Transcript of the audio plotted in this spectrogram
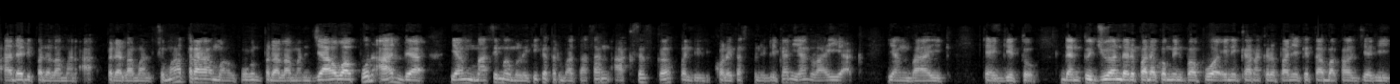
ada di pedalaman pedalaman Sumatera maupun pedalaman Jawa pun ada yang masih memiliki keterbatasan akses ke pendidik, kualitas pendidikan yang layak, yang baik kayak gitu. Dan tujuan daripada Komin Papua ini karena ke depannya kita bakal jadi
